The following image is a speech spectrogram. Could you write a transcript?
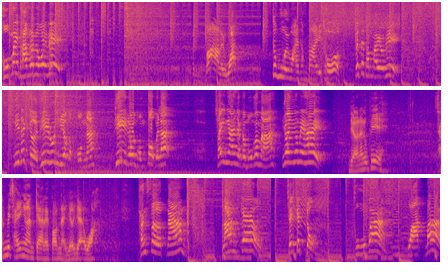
ผมไม่ทำแล้วนะเว้ยพี่เป็นบ้าเลยวะ จะโวยวายทำไมโชว์แล้วจะทำไมวะพี่ นี่ถ้าเกิดพี่รุ่นเดียวกับผมนะ พี่โดนผมตบไปแล้ว ใช้งานอย่างกับหมูกับหมา เงินก็ไม่ให้ เดี๋ยวนะลูกพี่ ฉันไม่ใช้งานแกอะไรตอนไหนเยอะแยะวะ ทั้งเสิร์ฟน้ำล้างแก้ว เช็ดกระจก ถูบ้านกวาดบ้าน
